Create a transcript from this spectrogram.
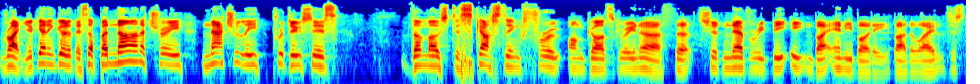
right, you're getting good at this. A banana tree naturally produces the most disgusting fruit on God's green earth that should never be eaten by anybody, by the way, just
